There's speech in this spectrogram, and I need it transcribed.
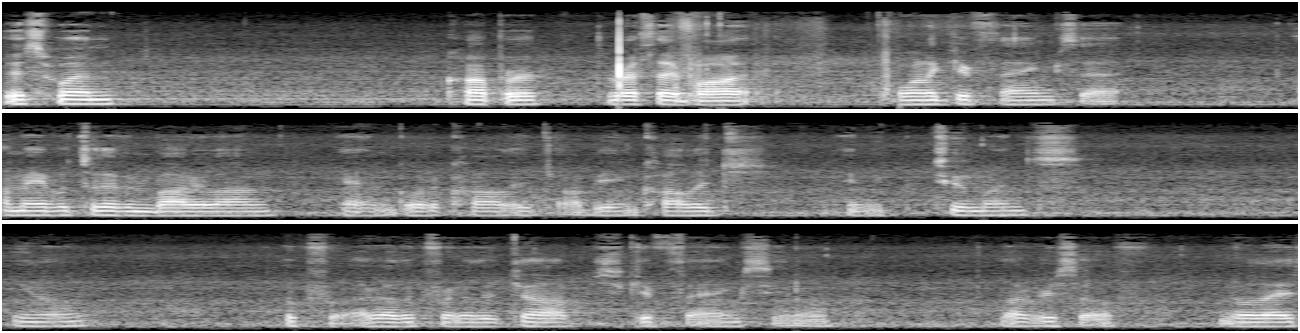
this one, copper. The rest I bought. I want to give thanks that I'm able to live in Babylon and go to college. I'll be in college in two months. You know, look for I gotta look for another job. Just give thanks. You know, love yourself. Know that.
